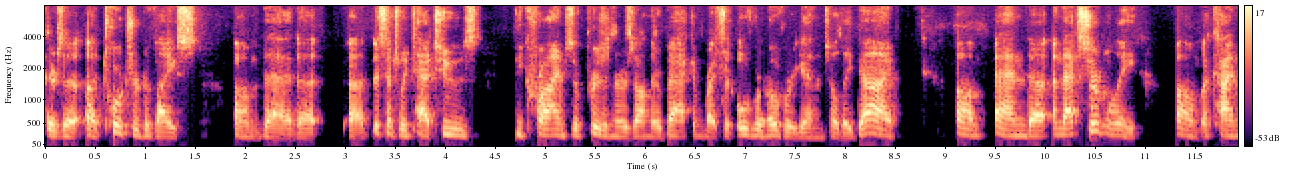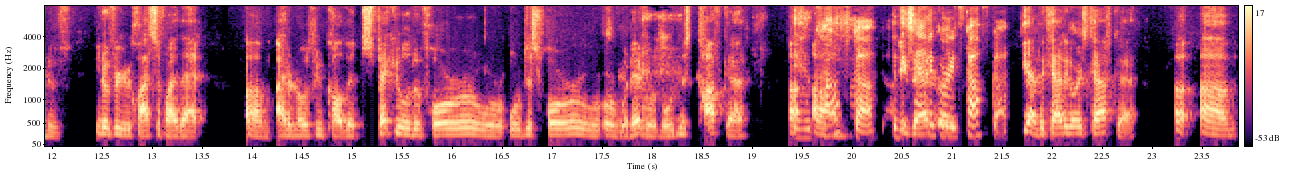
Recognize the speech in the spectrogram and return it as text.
there's a, a torture device um, that essentially tattoos the crimes of prisoners on their back and writes it over and over again until they die. Um, and and that's certainly um, a kind of you know if you're going to classify that um, I don't know if you'd call it speculative horror or, or just horror or, or whatever or just Kafka. Uh, Kafka. Um, the exactly. category is Kafka. Yeah, the category is Kafka. Uh, um,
